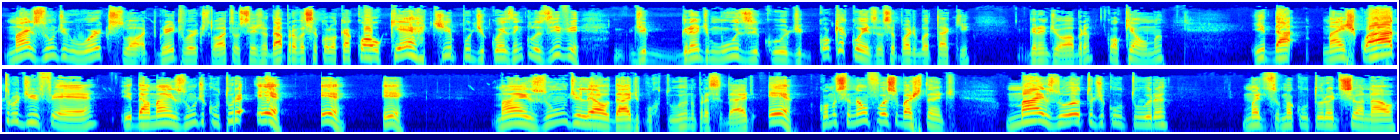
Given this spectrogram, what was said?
mais um de work slot, great work slot, ou seja, dá para você colocar qualquer tipo de coisa, inclusive de grande músico, de qualquer coisa você pode botar aqui, grande obra, qualquer uma, e dá mais quatro de fé e dá mais um de cultura e e e mais um de lealdade por turno para a cidade e como se não fosse bastante, mais outro de cultura uma, uma cultura adicional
